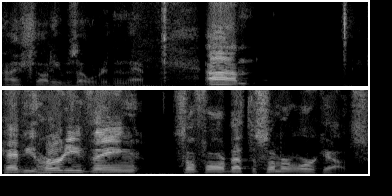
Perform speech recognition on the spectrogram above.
I thought he was older than that. Um, have you heard anything so far about the summer workouts?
